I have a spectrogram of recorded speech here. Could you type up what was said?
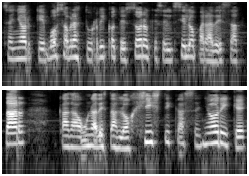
Señor, que vos abras tu rico tesoro que es el cielo para desatar cada una de estas logísticas, Señor, y que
